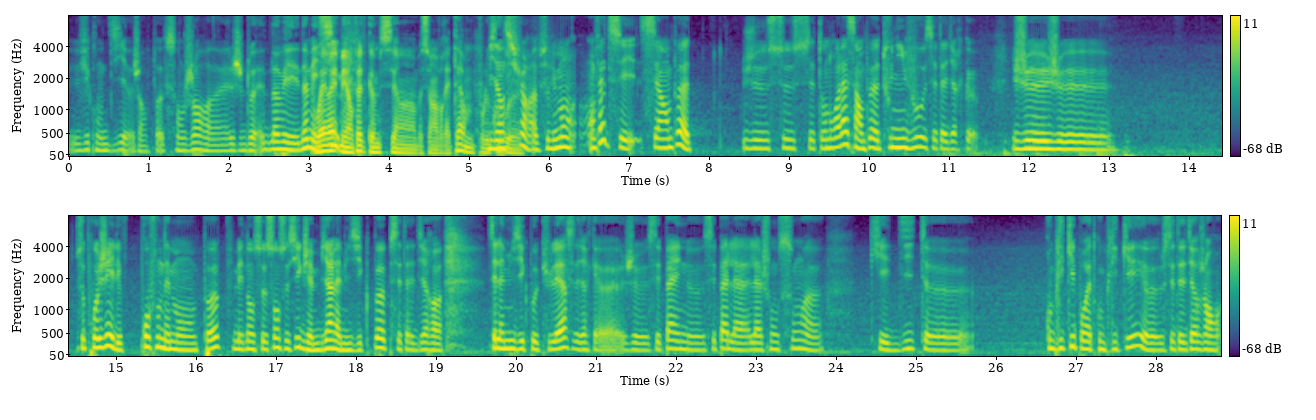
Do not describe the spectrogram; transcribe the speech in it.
vu qu'on dit euh, genre pop sans genre, euh, je dois non mais non mais ouais, mais en fait comme c'est un bah, c'est un vrai terme pour le Bien coup. Sûr, absolument. En fait, c'est c'est un peu à je ce, cet endroit-là, c'est un peu à tout niveau, c'est-à-dire que je, je ce projet, il est profondément pop, mais dans ce sens aussi que j'aime bien la musique pop, c'est-à-dire euh, c'est la musique populaire, c'est-à-dire que je c'est pas une c'est pas la, chanson euh, qui est dite euh, compliquée pour être compliquée, c'est-à-dire genre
